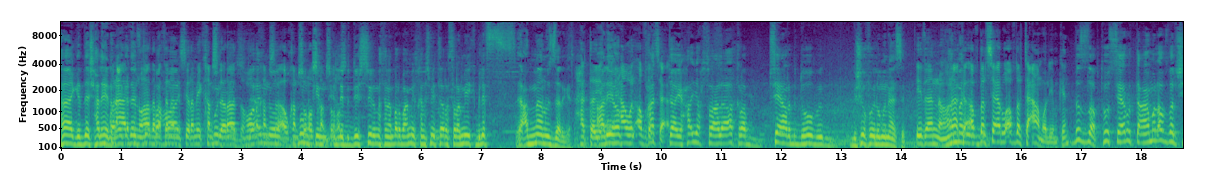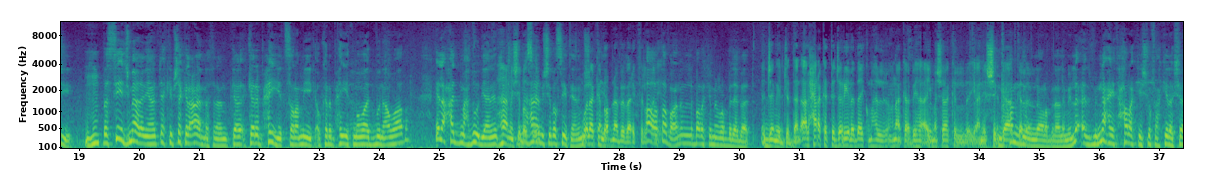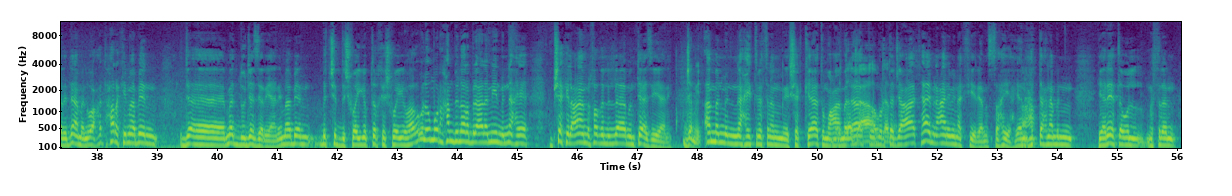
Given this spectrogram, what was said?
هاي قديش يكون هاي عارف إنه هذا مثلا السيراميك 5 منتج. ليرات هون لأنه 5 أو 5 ونص ممكن 5 اللي ونص. بده يشتري مثلا ب 400 500 ليره سيراميك بلف عمان والزرقاء. حتى يحاول أفضل سعر. حتى يح- يحصل على أقرب سعر بده هو ب- بشوفه له مناسب. اذا هناك أفضل سعر وأفضل تعامل يمكن. بالضبط هو السعر والتعامل أفضل شيء. بس هي اجمالا يعني بتحكي بشكل عام مثلا كربحية سيراميك أو كربحية مواد بناء أو هذا إلى حد محدود يعني. هامشي بسيط. هامشي بسيط يعني ولكن. ربنا ببارك في آه القليل طبعا البركة من رب العباد. جميل جدا. الحركة التجارية لديكم هل هناك بها أي مشاكل؟ يعني الشيكات الحمد كذا. لله رب العالمين. لا من ناحية حركة شوف أحكي لك شغلة. دائما الواحد حركة ما بين ج- مد وجزر يعني ما بين بتشد شوي وبترخي شوي وهذا والأمور الحمد لله رب العالمين من ناحية بشكل عام بفضل الله ممتازه يعني. جميل. أما من ناحية مثلا شكات ومعاملات. ومرتجعات هاي بنعاني منها كثير يعني الصحيح يعني أها. حتى إحنا من يا ريت لو مثلا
